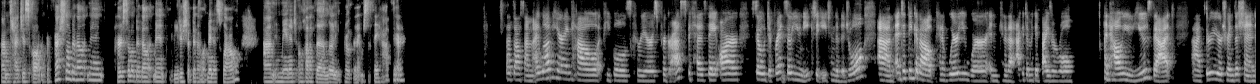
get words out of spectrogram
um, touches on professional development, personal development, leadership development as well, um, and manage a lot of the learning programs that they have there. That's awesome. I love hearing how people's careers progress because they are so different, so unique to each individual. Um, and to think about kind of where you were in kind of that academic advisor role and how you use that uh, through your transition.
